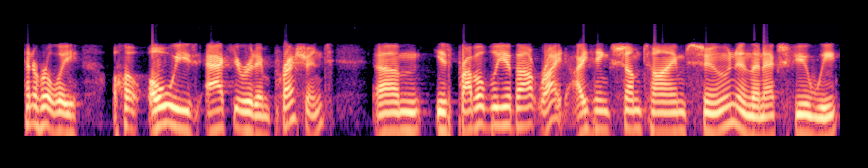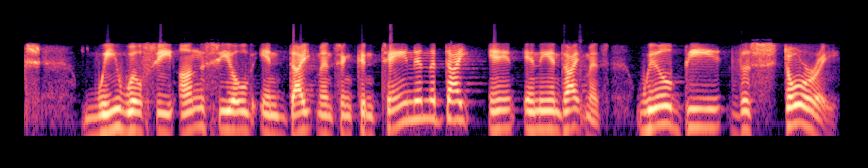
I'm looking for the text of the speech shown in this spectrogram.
generally always accurate and prescient, um, is probably about right. I think sometime soon, in the next few weeks, we will see unsealed indictments, and contained in the di- in, in the indictments will be the story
